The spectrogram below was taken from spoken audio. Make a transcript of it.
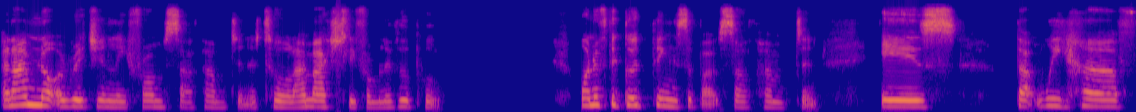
and I'm not originally from Southampton at all, I'm actually from Liverpool. One of the good things about Southampton is that we have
